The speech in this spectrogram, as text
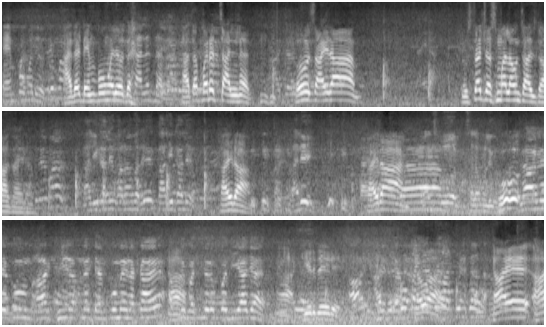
टेम्पो मध्ये होतो. आता टेम्पोमध्ये होता. आता परत चालणार. हो साईराम. नुसता चष्मा लावून चालतो हा साईराम. काली काले. बराबर है काली सलाम हो. वालेकुम और खीर अपने टेम्पो में रखा है हाँ। अपने बच्चे लोग को दिया जाए। हा खीर दे रे हवा हा हा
